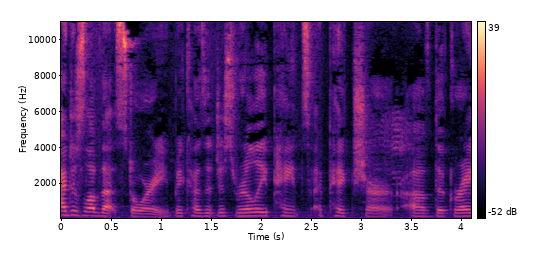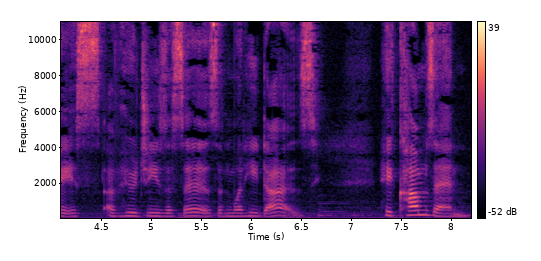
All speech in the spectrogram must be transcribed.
I just love that story because it just really paints a picture of the grace of who Jesus is and what he does. He comes in,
